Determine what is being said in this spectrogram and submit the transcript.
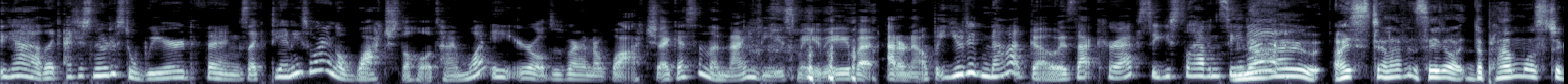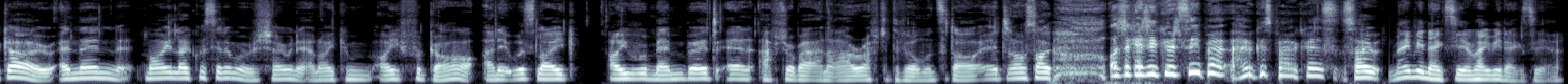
yeah, like I just noticed weird things. Like Danny's wearing a watch the whole time time. What eight year old is wearing a watch? I guess in the 90s, maybe, but I don't know. But you did not go. Is that correct? So you still haven't seen no, it? No, I still haven't seen it. The plan was to go, and then my local cinema was showing it, and I can I forgot, and it was like I remembered uh, after about an hour after the film had started, and I was like, I was like, I did go to see Hocus Pocus. So maybe next year, maybe next year.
